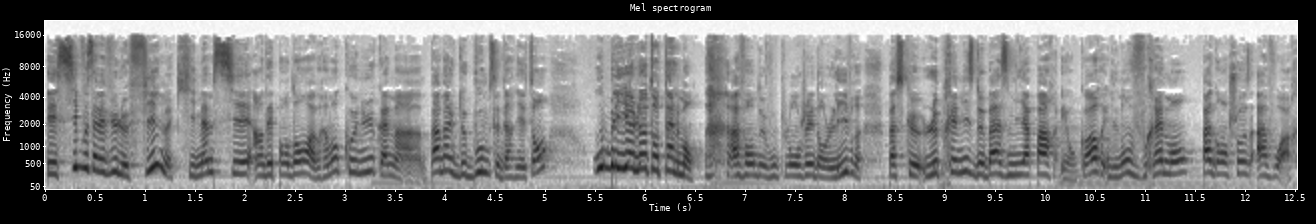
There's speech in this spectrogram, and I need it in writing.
Et si vous avez vu le film, qui même si est indépendant a vraiment connu quand même pas mal de boom ces derniers temps, oubliez-le totalement avant de vous plonger dans le livre, parce que le prémisse de base mis à part et encore, ils n'ont vraiment pas grand-chose à voir.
